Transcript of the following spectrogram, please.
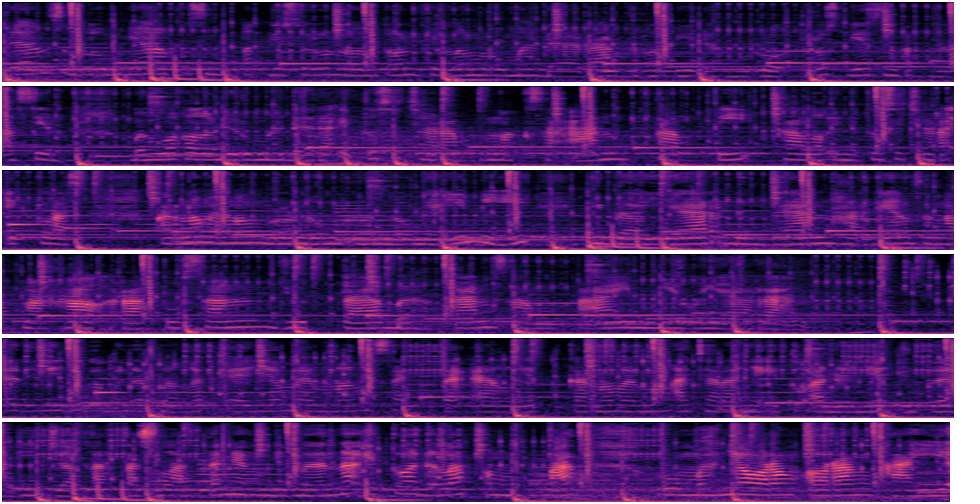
Dan sebelumnya aku sempat disuruh nonton film Rumah Darah terlebih dahulu. Terus dia sempat jelasin bahwa kalau di Rumah Darah itu secara pemaksaan tapi kalau ini tuh secara ikhlas. Karena memang berondong-berondongnya ini dibayar dengan harga yang sangat mahal ratusan juta bahkan sampai miliaran adanya juga di Jakarta Selatan yang di mana itu adalah tempat rumahnya orang-orang kaya.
